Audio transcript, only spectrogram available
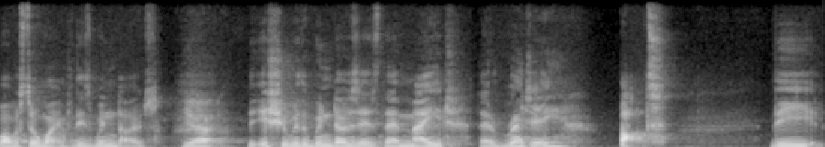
while we're still waiting for these windows. Yeah. The issue with the windows is they're made, they're ready, but the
